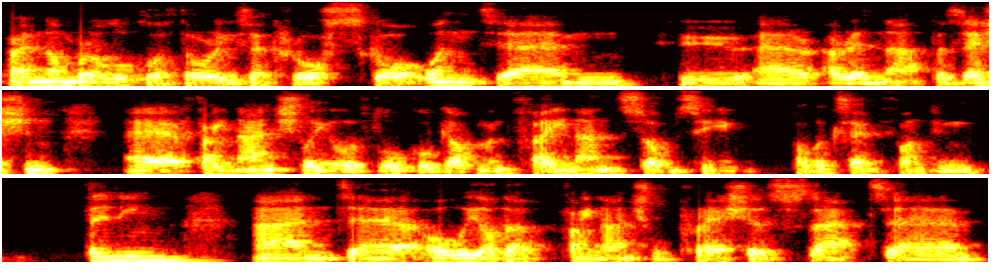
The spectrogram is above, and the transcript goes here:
quite a number of local authorities across Scotland um, who are, are, in that position. Uh, financially, with local government finance, obviously public sector funding thinning, and uh, all the other financial pressures that um,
